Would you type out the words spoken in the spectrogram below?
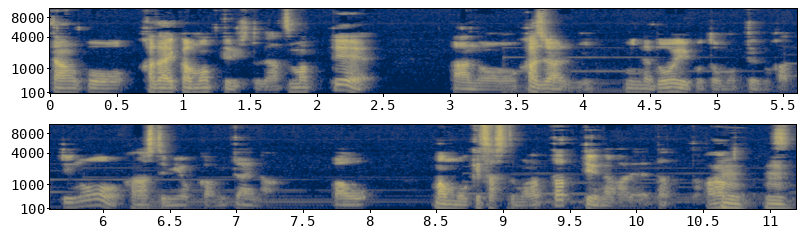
旦こう、課題感持ってる人で集まって、あの、カジュアルにみんなどういうことを思ってるのかっていうのを話してみようかみたいな場を、まあ、設けさせてもらったっていう流れだったかなと思います。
